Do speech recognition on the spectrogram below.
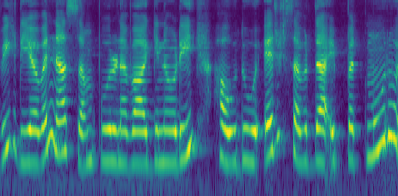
ವಿಡಿಯೋವನ್ನು ಸಂಪೂರ್ಣವಾಗಿ ನೋಡಿ. ಹೌದು, ಎರಡು ಸಾವಿರದ ಇಪ್ಪತ್ತ್ಮೂರು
